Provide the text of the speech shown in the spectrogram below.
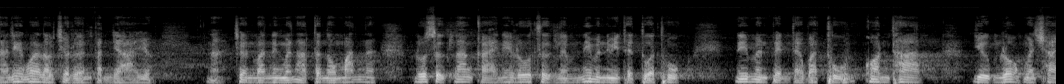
นะเรียกว่าเราเจริญปัญญาอยู่นะจนวันหนึ่งมันอัตโนมัตินะรู้สึกร่างกายนี่รู้สึกเลยนี่มันมีแต่ตัวทุกข์นี่มันเป็นแต่วัตถุก้อนธาตุ ยืมโลกมาใช้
